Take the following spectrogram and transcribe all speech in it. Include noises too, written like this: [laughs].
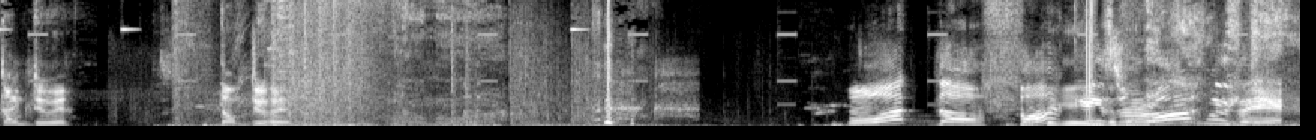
Don't do it. Don't do it. [laughs] what the fuck is wrong with it?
